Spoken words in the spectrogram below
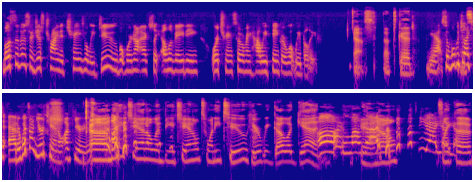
Most of us are just trying to change what we do, but we're not actually elevating or transforming how we think or what we believe. Yes, that's good. Yeah. So, what would you like to add, or what's on your channel? I'm curious. Uh, my channel would be channel 22. Here we go again. Oh, I love you that. Know? yeah, it's yeah, like yeah. the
